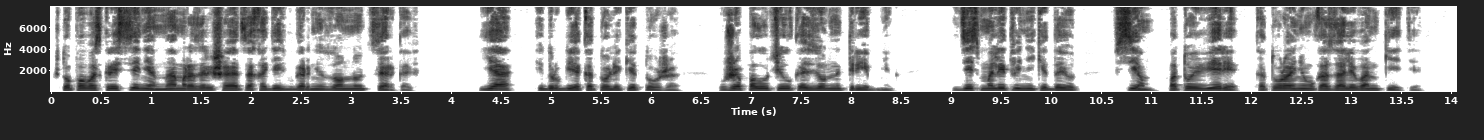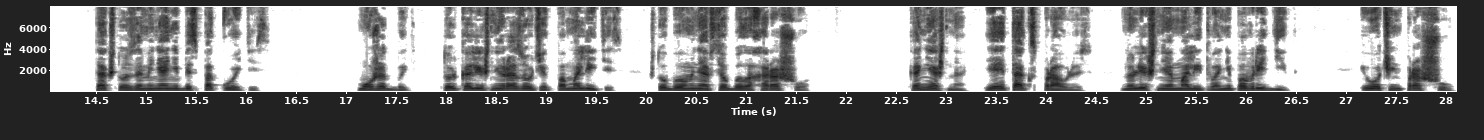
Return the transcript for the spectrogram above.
что по воскресеньям нам разрешается ходить в гарнизонную церковь. Я и другие католики тоже уже получил казенный требник. Здесь молитвенники дают всем по той вере, которую они указали в анкете. Так что за меня не беспокойтесь. Может быть, только лишний разочек помолитесь, чтобы у меня все было хорошо. Конечно, я и так справлюсь, но лишняя молитва не повредит. И очень прошу,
